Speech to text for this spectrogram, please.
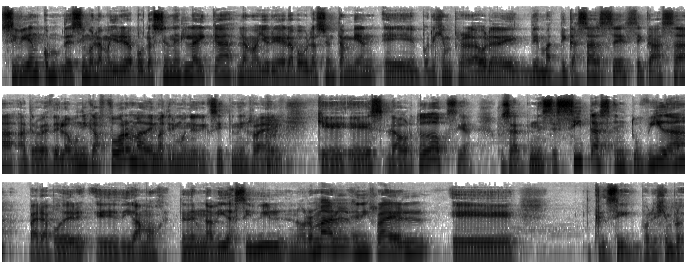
Si bien, como decimos, la mayoría de la población es laica, la mayoría de la población también, eh, por ejemplo, a la hora de, casarse, se casa a través de la única forma de matrimonio que existe en Israel, que es la ortodoxia. O sea, necesitas en tu vida, para poder, eh, digamos, tener una vida civil normal en Israel, eh, sí, por ejemplo,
